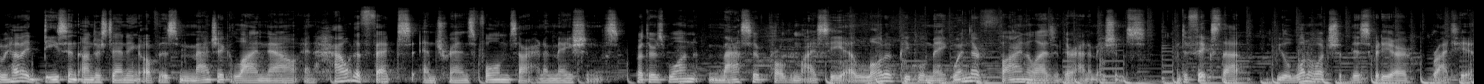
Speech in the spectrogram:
So we have a decent understanding of this magic line now and how it affects and transforms our animations. But there's one massive problem I see a lot of people make when they're finalizing their animations. And to fix that, you'll want to watch this video right here.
